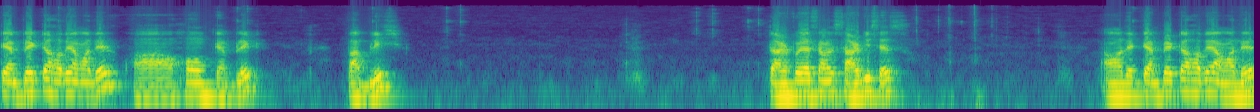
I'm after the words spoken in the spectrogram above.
টেমপ্লেটটা হবে আমাদের হোম টেমপ্লেট পাবলিশ তারপরে আছে আমাদের সার্ভিসেস আমাদের টেমপ্লেটটা হবে আমাদের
